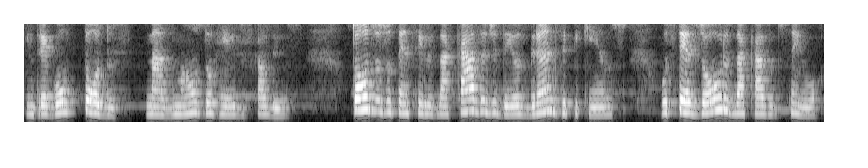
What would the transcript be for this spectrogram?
Entregou todos nas mãos do rei dos caldeus. Todos os utensílios da casa de Deus, grandes e pequenos, os tesouros da casa do Senhor,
